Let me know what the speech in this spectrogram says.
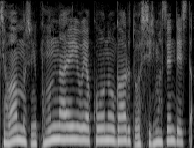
茶碗蒸しにこんな栄養や効能があるとは知りませんでした。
